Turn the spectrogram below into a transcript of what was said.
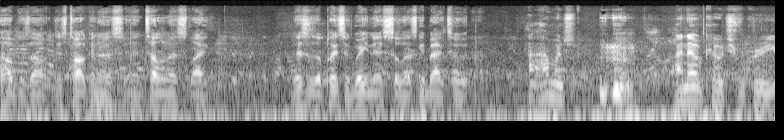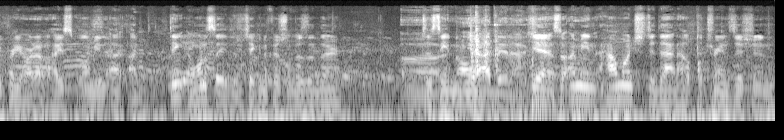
helped us out, just talking to us and telling us like this is a place of greatness, so let's get back to it. How, how much? I know Coach recruited you pretty hard out of high school. I mean, I, I think I want to say, did you take an official visit there uh, to Seton Hall? Yeah, I did actually. Yeah, so I mean, how much did that help the transition,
